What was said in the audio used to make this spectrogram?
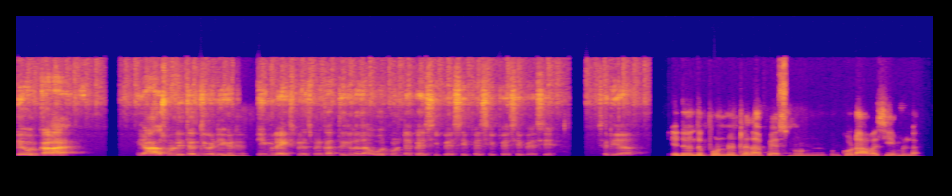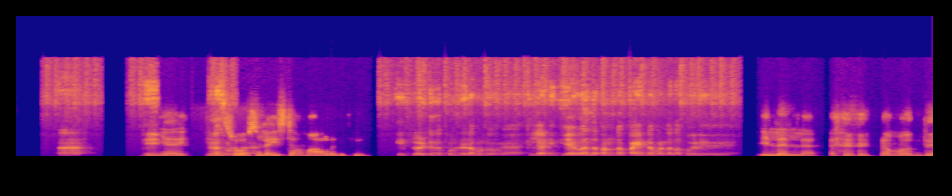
ஒரு கலை. யாரும் சொல்லி தெரிஞ்சுக்க வேண்டிய கிடையாது நீங்களே எக்ஸ்பீரியன்ஸ் பண்ணி கத்துக்கிறதா? ஒரு பொண்ணை பேசி பேசி பேசி பேசி பேசி. சரியா? இது வந்து பொண்ணுன்றதா பேசணும்னு கூட அவசியம் இல்ல. நீங்க மாறுறதுக்கு. நீ ஃப்ளர்ட் வந்து பொண்ணுடா பண்ணுவாங்க? இல்ல நீ கேவா இருந்தா பண்ண பையன்டா பண்ண? தப்பு கிடையாது. இல்ல இல்ல. நம்ம வந்து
